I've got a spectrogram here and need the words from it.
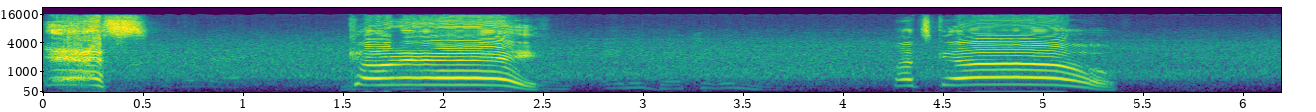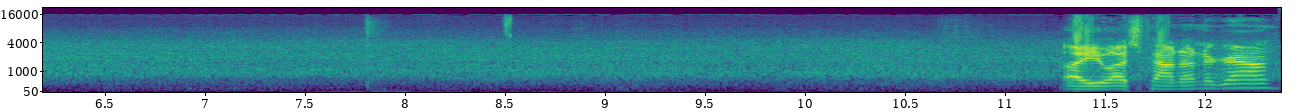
Yes! Coney! Any better than that. Let's go! Oh, you watch Pound Underground?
